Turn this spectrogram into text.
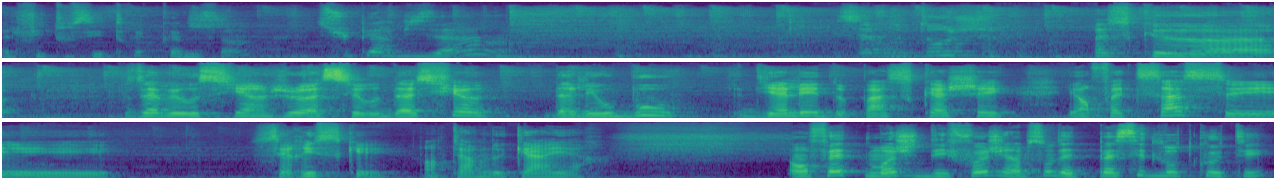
elle fait tous ces trucs comme ça, super bizarre. Ça vous touche? Parce que euh, vous avez aussi un jeu assez audacieux d'aller au bout, d'y aller, de pas se cacher. Et en fait, ça, c'est risqué en termes de carrière. En fait, moi, des fois, j'ai l'impression d'être passé de l'autre côté,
